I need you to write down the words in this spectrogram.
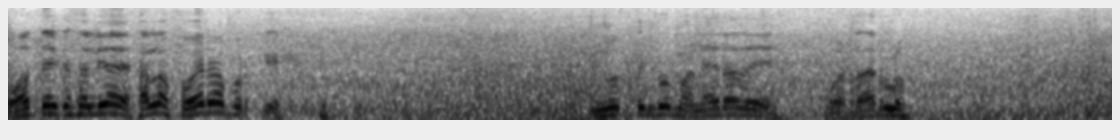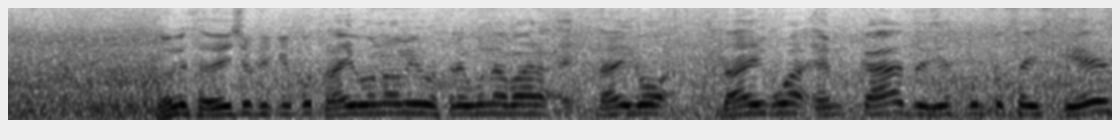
Voy a tener que salir a dejarlo afuera porque aquí no tengo manera de guardarlo. No les había dicho qué equipo traigo, no amigos. Traigo una vara, eh, traigo Daiwa MK de 10.6 pies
